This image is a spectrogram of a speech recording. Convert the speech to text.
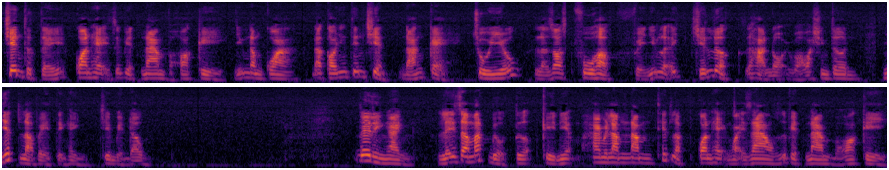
Trên thực tế, quan hệ giữa Việt Nam và Hoa Kỳ những năm qua đã có những tiến triển đáng kể, chủ yếu là do phù hợp về những lợi ích chiến lược giữa Hà Nội và Washington, nhất là về tình hình trên Biển Đông. Đây là hình ảnh lễ ra mắt biểu tượng kỷ niệm 25 năm thiết lập quan hệ ngoại giao giữa Việt Nam và Hoa Kỳ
